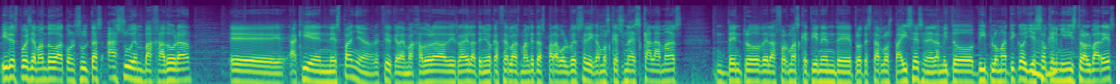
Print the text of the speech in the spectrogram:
y después llamando a consultas a su embajadora eh, aquí en España. Es decir, que la embajadora de Israel ha tenido que hacer las maletas para volverse. Digamos que es una escala más dentro de las formas que tienen de protestar los países en el ámbito diplomático. Y eso uh -huh. que el ministro Álvarez,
